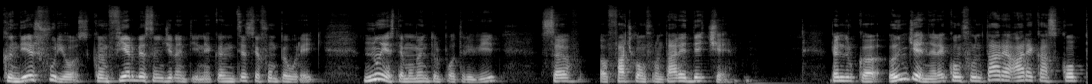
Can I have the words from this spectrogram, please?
Când ești furios, când fierbe sângele în tine, când ți se fum pe urechi, nu este momentul potrivit să uh, faci confruntare. De ce? Pentru că, în genere, confruntarea are ca scop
